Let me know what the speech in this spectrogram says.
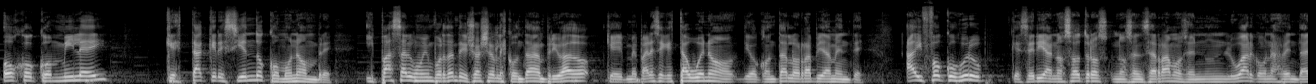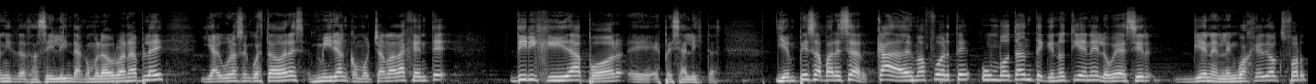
ojo con Milei, que está creciendo como nombre. Y pasa algo muy importante que yo ayer les contaba en privado, que me parece que está bueno digo, contarlo rápidamente. Hay focus group, que sería nosotros nos encerramos en un lugar con unas ventanitas así lindas como la Urbana Play, y algunos encuestadores miran cómo charla la gente, dirigida por eh, especialistas. Y empieza a aparecer cada vez más fuerte un votante que no tiene, lo voy a decir bien en lenguaje de Oxford,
